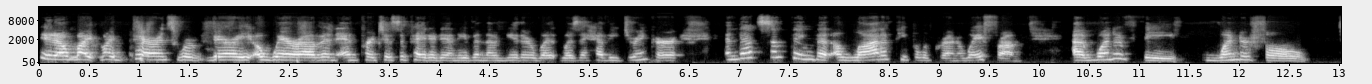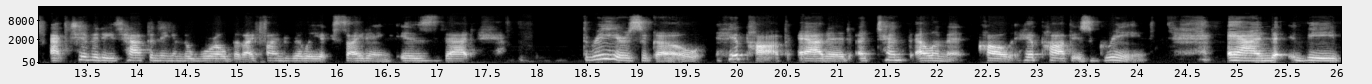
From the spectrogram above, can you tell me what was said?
you know my, my parents were very aware of and, and participated in even though neither was, was a heavy drinker and that's something that a lot of people have grown away from. Uh, one of the wonderful activities happening in the world that i find really exciting is that three years ago hip hop added a 10th element called hip hop is green. And the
